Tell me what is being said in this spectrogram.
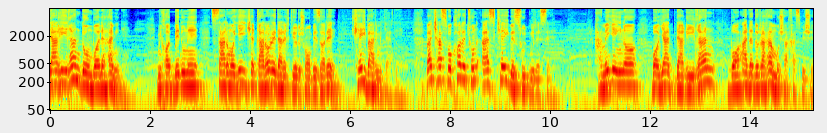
دقیقا دنبال همینه. می‌خواد بدونه سرمایه‌ای که قرار در اختیار شما بذاره کی برمیگرده و کسب و کارتون از کی به سود می‌رسه. همه اینا باید دقیقا با عدد و رقم مشخص بشه.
